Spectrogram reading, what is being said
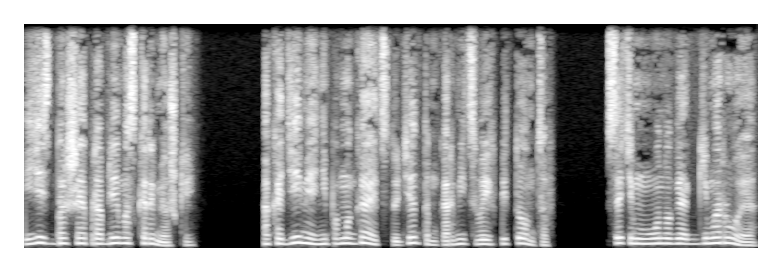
есть большая проблема с кормежкой. Академия не помогает студентам кормить своих питомцев. С этим много геморроя.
